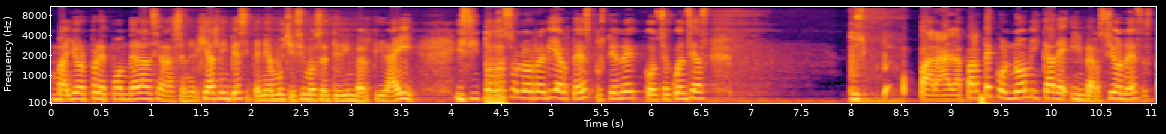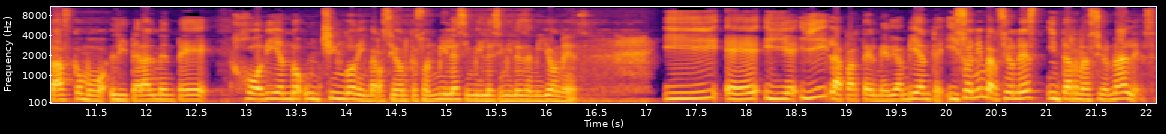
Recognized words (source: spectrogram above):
mayor preponderancia las energías limpias y tenía muchísimo sentido invertir ahí. Y si todo eso lo reviertes, pues tiene consecuencias pues para la parte económica de inversiones estás como literalmente jodiendo un chingo de inversión que son miles y miles y miles de millones eh, y, y, la parte del medio ambiente. Y son inversiones internacionales,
